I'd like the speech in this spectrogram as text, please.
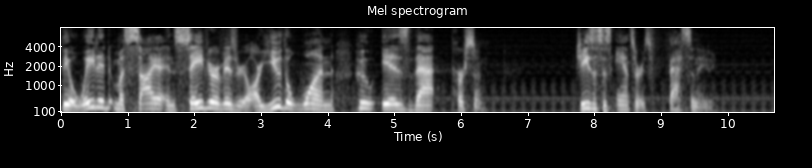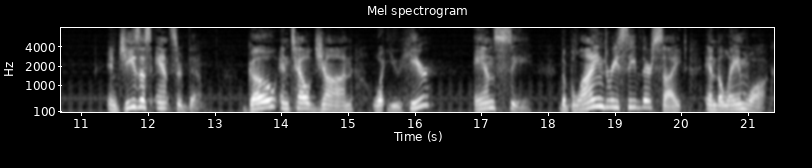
the awaited Messiah and Savior of Israel? Are you the one who is that person? Jesus' answer is fascinating. And Jesus answered them Go and tell John what you hear and see. The blind receive their sight, and the lame walk.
